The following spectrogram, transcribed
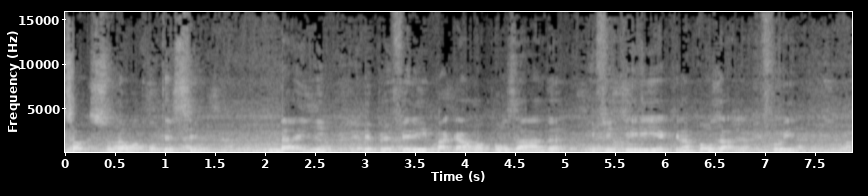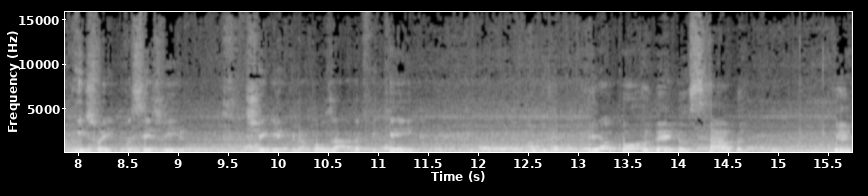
Só que isso não aconteceu. Daí eu preferi pagar uma pousada e fiquei aqui na pousada, que foi isso aí que vocês viram. Cheguei aqui na pousada, fiquei e acordei no sábado e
